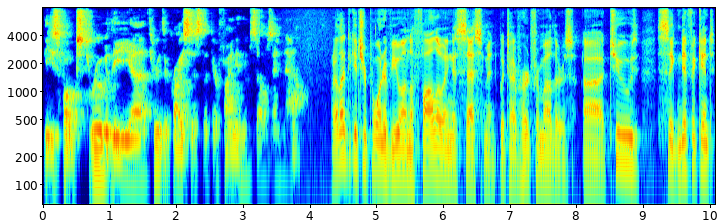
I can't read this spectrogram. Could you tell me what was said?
these folks through the uh, through the crisis that they're finding themselves in now. I'd like to get your point of view on the following assessment, which I've heard from others. Uh, two significant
